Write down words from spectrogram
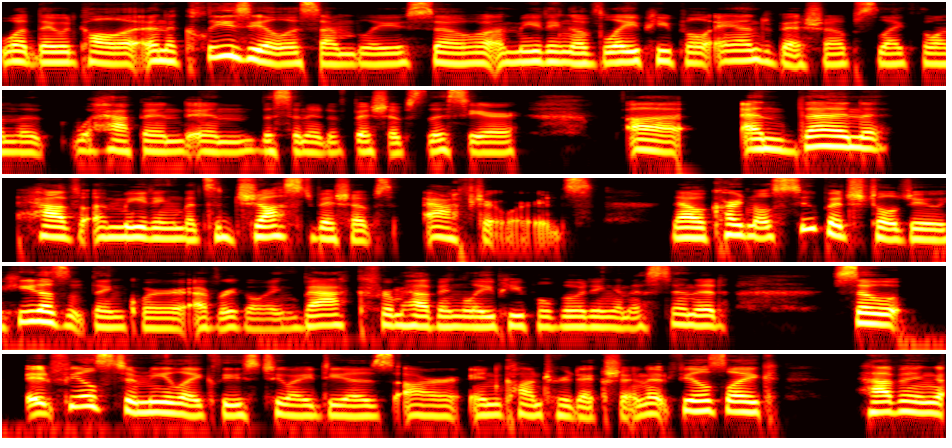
what they would call an ecclesial assembly, so a meeting of lay people and bishops, like the one that happened in the Synod of Bishops this year, uh, and then have a meeting that's just bishops afterwards. Now, Cardinal Cupich told you he doesn't think we're ever going back from having lay people voting in a synod. So it feels to me like these two ideas are in contradiction. It feels like having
